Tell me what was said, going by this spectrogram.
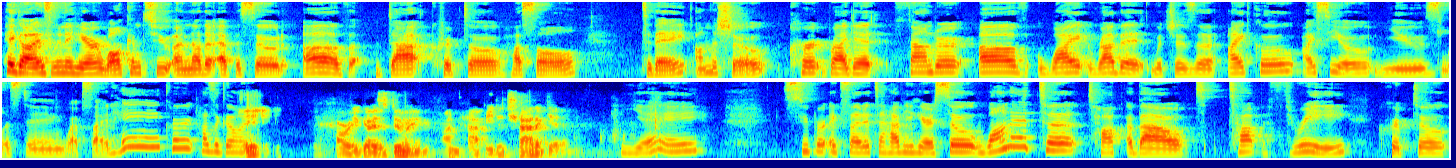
Hey guys, Luna here. Welcome to another episode of That Crypto Hustle. Today on the show, Kurt Braggett, founder of White Rabbit, which is a ICO, ICO news listing website. Hey Kurt, how's it going? Hey, how are you guys doing? I'm happy to chat again. Yay. Super excited to have you here. So, wanted to talk about top three crypto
